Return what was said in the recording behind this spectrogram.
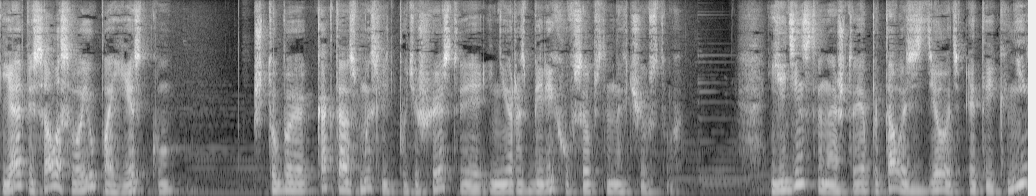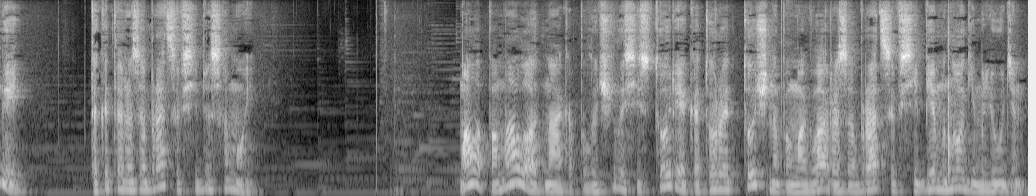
я описала свою поездку, чтобы как-то осмыслить путешествие и неразбериху в собственных чувствах. Единственное, что я пыталась сделать этой книгой, так это разобраться в себе самой. Мало-помалу, однако, получилась история, которая точно помогла разобраться в себе многим людям.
